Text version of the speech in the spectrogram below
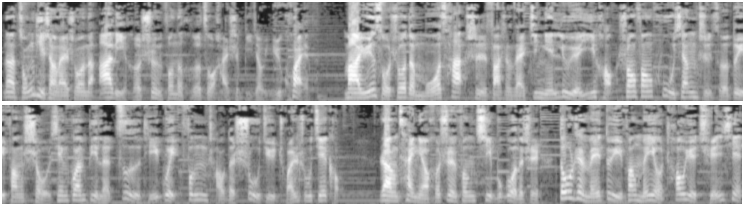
那总体上来说呢，阿里和顺丰的合作还是比较愉快的。马云所说的摩擦是发生在今年六月一号，双方互相指责对方首先关闭了自提柜蜂巢的数据传输接口。让菜鸟和顺丰气不过的是，都认为对方没有超越权限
